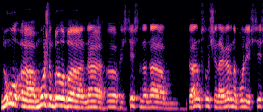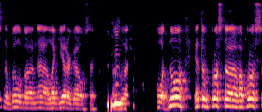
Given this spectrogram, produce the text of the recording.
Ну, э, можно было бы, на, естественно, на, в данном случае, наверное, более естественно было бы на Лагера Гаусса mm-hmm. разложить. Вот, но это просто вопрос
